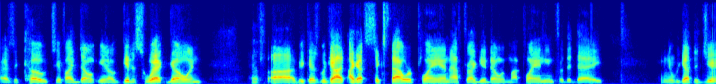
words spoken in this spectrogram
as a coach if I don't, you know, get a sweat going. If uh, because we got I got sixth hour plan after I get done with my planning for the day, and we got the gym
